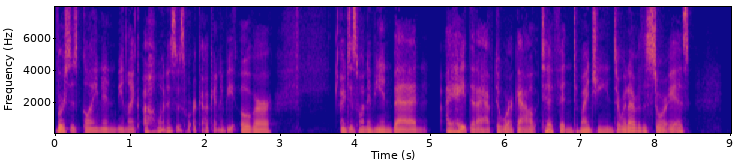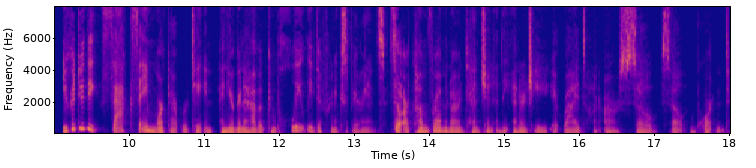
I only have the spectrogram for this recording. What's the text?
versus going in and being like, oh, when is this workout going to be over? I just want to be in bed. I hate that I have to work out to fit into my jeans or whatever the story is. You could do the exact same workout routine and you're going to have a completely different experience. So, our come from and our intention and the energy it rides on are so, so important.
